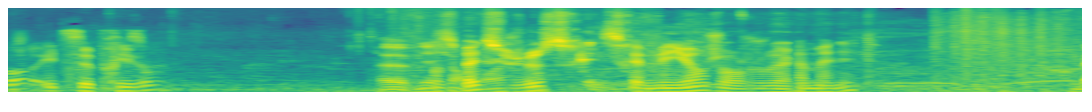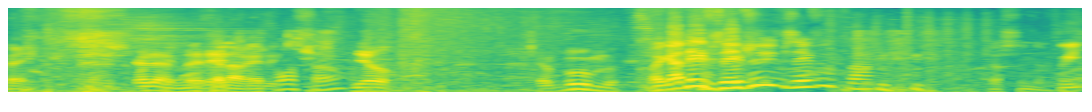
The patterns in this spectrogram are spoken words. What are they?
Oh, it's a prison. euh, Je Viens pense sur pas que ce jeu serait, serait meilleur genre jouer à la manette. Bah, la c'est bon, manette, la réponse hein. Bien. Ah, boum. Regardez, vous avez vu, vous avez vu pas Personne ne Oui.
